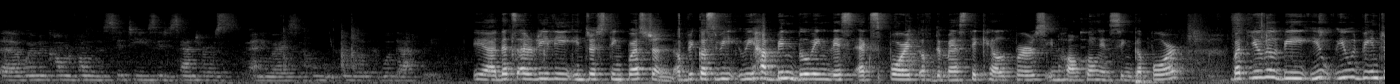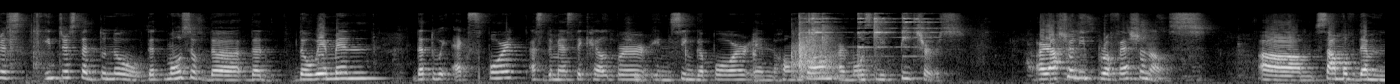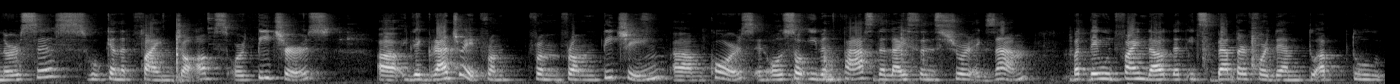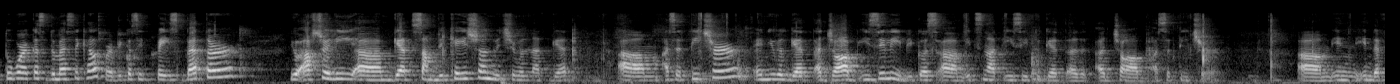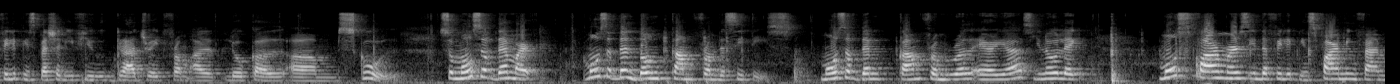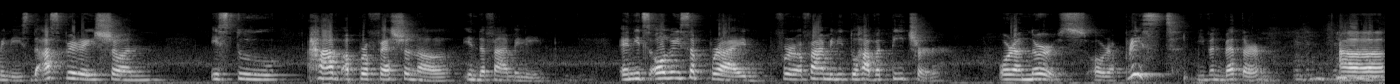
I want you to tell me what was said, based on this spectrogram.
uh, women coming from the city, city centres anyway? So who, who would, would that be? Yeah, that's a really interesting question uh, because we, we have been doing this export of domestic helpers in Hong Kong and Singapore. But you will be you, you would be interest, interested to know that most of the, the the women that we export as domestic helper in Singapore and Hong Kong are mostly teachers, are actually professionals. Um, some of them nurses who cannot find jobs or teachers. Uh, they graduate from from from teaching um, course and also even pass the licensure exam but they would find out that it's better for them to up to to work as domestic helper because it pays better. You actually um, get some vacation which you will not get um, as a teacher and you will get a job easily because um, it's not easy to get a, a job as a teacher. Um, in, in the philippines especially if you graduate from a local um, school. So most of them are most of them don't come from the cities most of them come from rural areas you know like most farmers in the Philippines, farming families, the aspiration is to have a professional in the family. And it's always a pride for a family to have a teacher or a nurse or a priest, even better. Uh,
